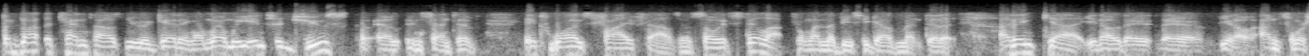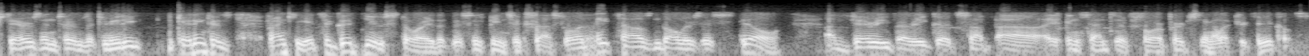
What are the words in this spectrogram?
but not the 10,000 you were getting. And when we introduced the uh, incentive, it was 5,000. So it's still up from when the BC government did it. I think, uh, you know, they, they're, you know, unforced errors in terms of communicating because, frankly, it's a good news story that this has been successful. And $8,000 is still a very, very good sub, uh, incentive for purchasing electric vehicles.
